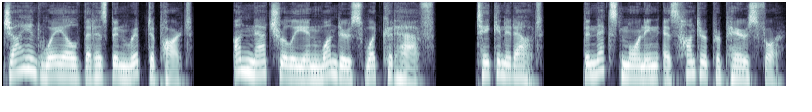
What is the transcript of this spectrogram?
giant whale that has been ripped apart unnaturally and wonders what could have taken it out. The next morning as Hunter prepares for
